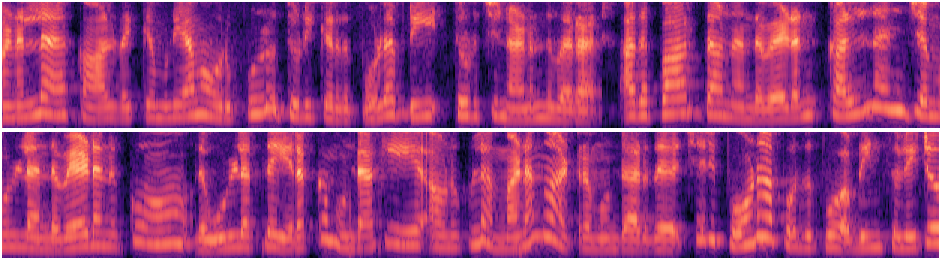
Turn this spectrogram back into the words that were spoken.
மணல்ல கால் வைக்க முடியாம ஒரு புழு துடிக்கிறது போல அப்படி துடிச்சு நடந்து வரார். அதை பார்த்தான் அந்த வேடன். கல் நஞ்சம் உள்ள அந்த வேடனுக்கும் அந்த உள்ளத்துல இரக்கம் உண்டாகி அவனுக்குள்ள மனமாற்றம் உண்டாருது. சரி போனா போகுது போ அப்படின்னு சொல்லிட்டு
